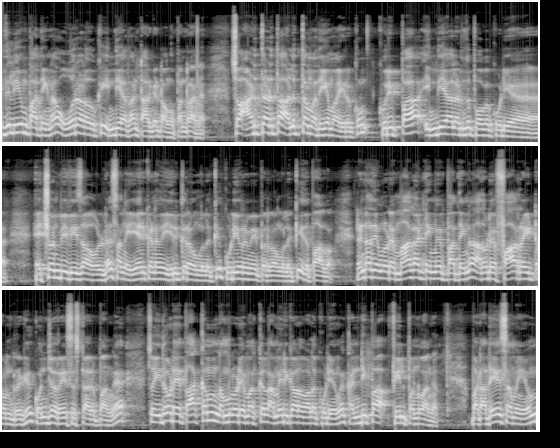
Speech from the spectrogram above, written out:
இதுலேயும் பார்த்தீங்கன்னா ஓரளவுக்கு இந்தியா தான் டார்கெட் அவங்க பண்ணுறாங்க ஸோ அடுத்தடுத்த அழுத்தம் அதிகமாக இருக்கும் குறிப்பாக இந்தியாவிலேருந்து போகக்கூடிய H one B visa holders அங்கே ஏற்கனவே இருக்கிறவங்களுக்கு குடியுரிமை பெறுறவங்களுக்கு இது பாகும். ரெண்டாவது இவங்களுடைய மாகா டீமே பார்த்தீங்கன்னா அதோடைய ஃபார் ரைட் ஒன்று இருக்குது கொஞ்சம் ரேசிஸ்டாக இருப்பாங்க. ஸோ இதோடைய தாக்கம் நம்மளுடைய மக்கள் அமெரிக்காவில் வாழக்கூடியவங்க கண்டிப்பாக ஃபீல் பண்ணுவாங்க. பட் அதே சமயம்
